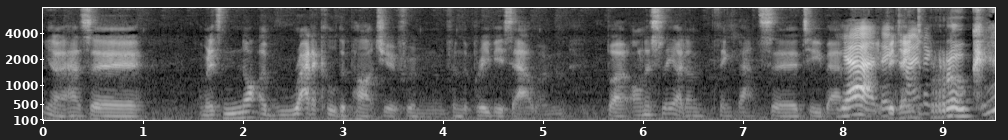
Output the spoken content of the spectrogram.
you know, has a. I mean, it's not a radical departure from from the previous album, but honestly, I don't think that's uh, too bad. Yeah, if they it ain't kinda- broke.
